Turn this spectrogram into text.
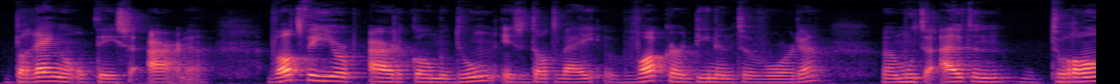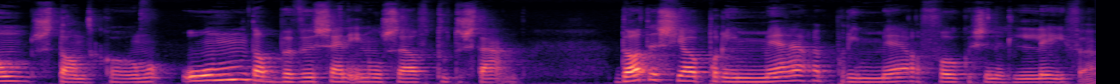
brengen op deze aarde. Wat we hier op aarde komen doen, is dat wij wakker dienen te worden. We moeten uit een droomstand komen om dat bewustzijn in onszelf toe te staan. Dat is jouw primaire, primaire focus in het leven.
